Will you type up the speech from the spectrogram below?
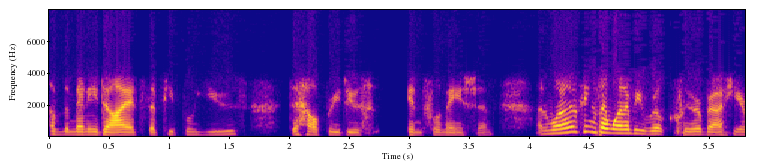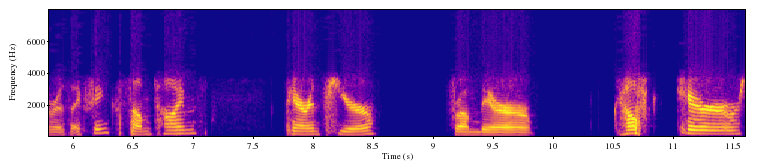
of the many diets that people use to help reduce inflammation. And one of the things I want to be real clear about here is I think sometimes parents hear from their health cares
